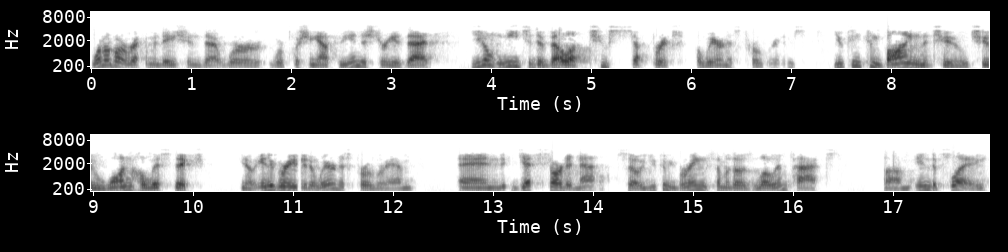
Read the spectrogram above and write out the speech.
one of our recommendations that we're, we're pushing out to the industry is that you don't need to develop two separate awareness programs. You can combine the two to one holistic, you know, integrated awareness program and get started now. So you can bring some of those low impacts um, into play,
